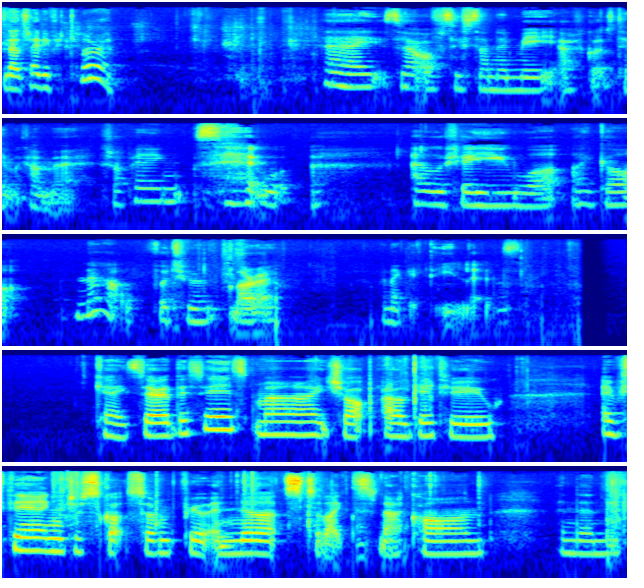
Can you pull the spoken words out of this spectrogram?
That's ready for tomorrow. Hey, so obviously standing me, I forgot to take my camera shopping, so I will show you what I got now for tomorrow when I get to eat loads. Okay, so this is my shop. I'll go through everything. Just got some fruit and nuts to like snack on. And then the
